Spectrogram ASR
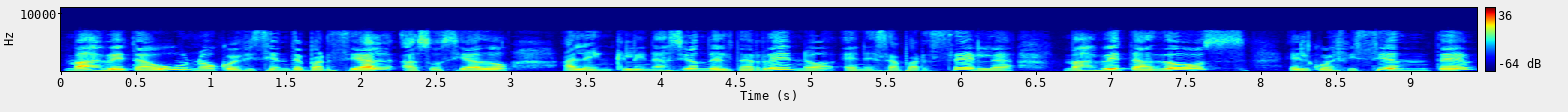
más beta 1, coeficiente parcial asociado a la inclinación del terreno en esa parcela, más beta 2, el coeficiente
